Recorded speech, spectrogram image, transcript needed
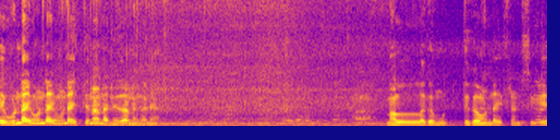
ఏ ఉండాయి ఉండాయి ఉండాయి. తినండి నిదానంగానే. నల్లగా ముద్దుగా ఉన్నాయి ఫ్రెండ్స్ ఇవి.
